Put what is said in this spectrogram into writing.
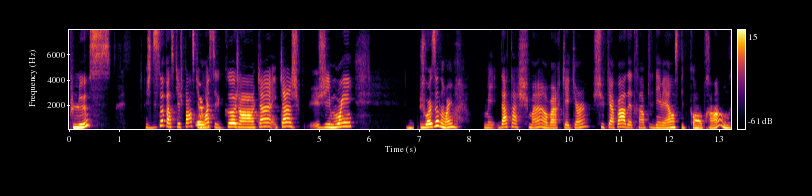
plus. Je dis ça parce que je pense que moi, c'est le cas. Genre, quand, quand j'ai moins. Je vais le dire de même, mais d'attachement envers quelqu'un, je suis capable d'être remplie de bienveillance puis de comprendre.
